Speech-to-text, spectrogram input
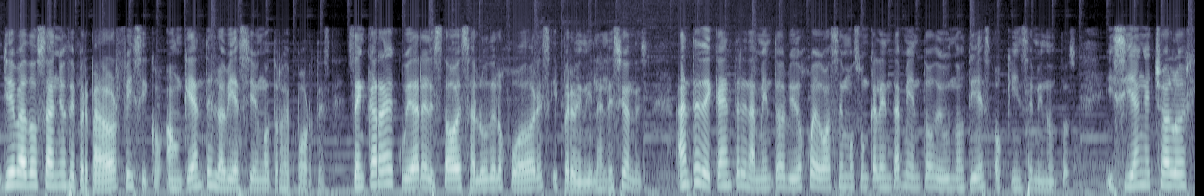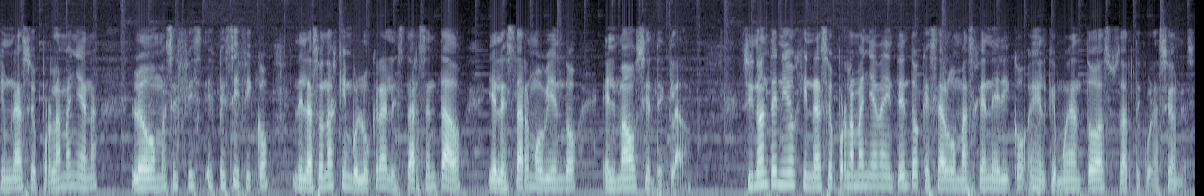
lleva dos años de preparador físico, aunque antes lo había sido en otros deportes. Se encarga de cuidar el estado de salud de los jugadores y prevenir las lesiones. Antes de cada entrenamiento del videojuego hacemos un calentamiento de unos 10 o 15 minutos. Y si han hecho algo de gimnasio por la mañana, luego más específico de las zonas que involucra el estar sentado y el estar moviendo el mouse y el teclado. Si no han tenido gimnasio por la mañana, intento que sea algo más genérico en el que muevan todas sus articulaciones.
